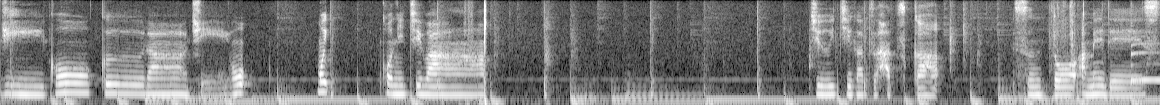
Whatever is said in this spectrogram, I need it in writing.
地獄ラジオ。もい。こんにちは。11月20日。寸と雨です。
